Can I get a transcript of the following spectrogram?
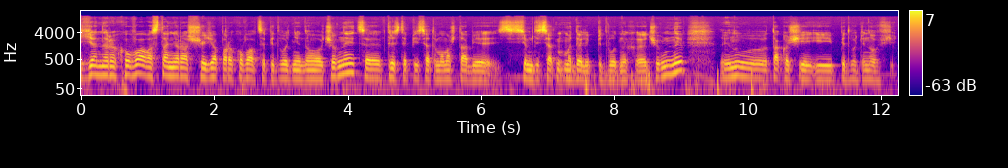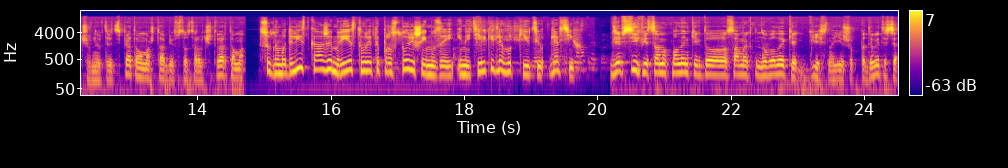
Я не рахував останній раз, що я порахував це підводні човни. Це в 350 масштабі 70 моделей підводних е, човнів. Ну також є і підводні човни в 35-му масштабі, в 144-му. Судномоделіст каже, мріє створити просторіший музей і не тільки для гуртківців, для всіх. Для всіх від самих маленьких до самих невеликих дійсно є, щоб подивитися.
